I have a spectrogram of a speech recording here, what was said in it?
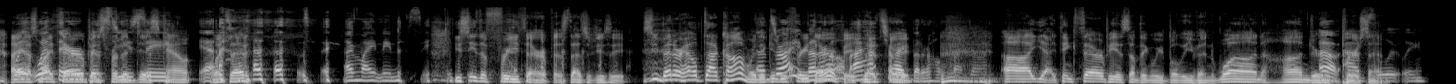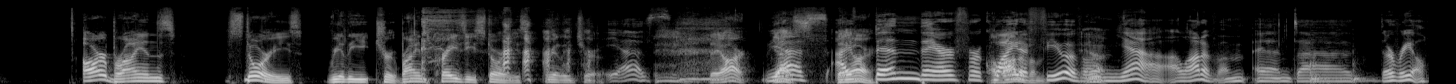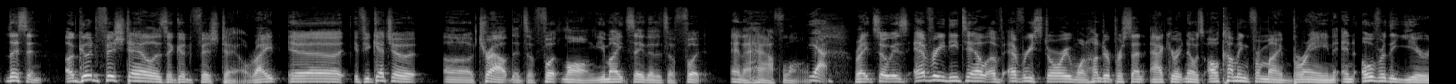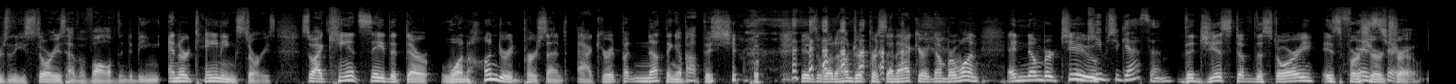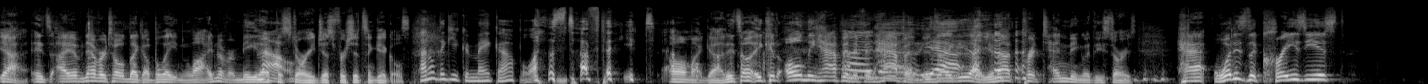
I What- asked what my therapist therapist for the discount. Yeah. What's that? I might need to see. you see the free therapist. That's what you see. You see BetterHelp.com where they give right. you free BetterHelp. therapy. I That's right. BetterHelp.com. Uh, yeah, I think therapy is something we believe in 100%. Oh, absolutely. Are Bryan's stories really true? Bryan's crazy stories really true? Yes. They are. Yes, they I've are. been there for quite of a, few of Yeah. them. Yeah. a lot of them, and uh, they're real. Listen, a good fishtail is a good fishtail, right? Uh, if you catch a, a trout that's a foot long, you might say that it's a foot and a half long. Yeah. Right. So is every detail of every story 100% accurate? No, it's all coming from my brain. And over the years, these stories have evolved into being entertaining stories. So I can't say that they're 100% accurate, but nothing about this show is 100% accurate, number one. And number two, Keeps you guessing. the gist of the story is for Is sure true. true. Yeah, it's I have never told like a blatant lie. I've never made up a story just for shits and giggles. I don't think you can make up a lot of stuff that you tell. Oh my god, it's it could only happen if I it happened. It's yeah. like yeah, you're not pretending with these stories. Ha- what is the craziest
